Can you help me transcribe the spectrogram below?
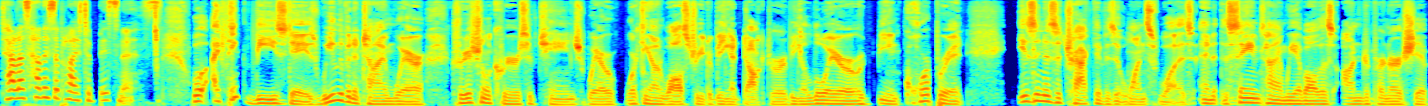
Tell us how this applies to business. Well, I think these days we live in a time where traditional careers have changed, where working on Wall Street or being a doctor or being a lawyer or being corporate isn't as attractive as it once was. And at the same time, we have all this entrepreneurship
